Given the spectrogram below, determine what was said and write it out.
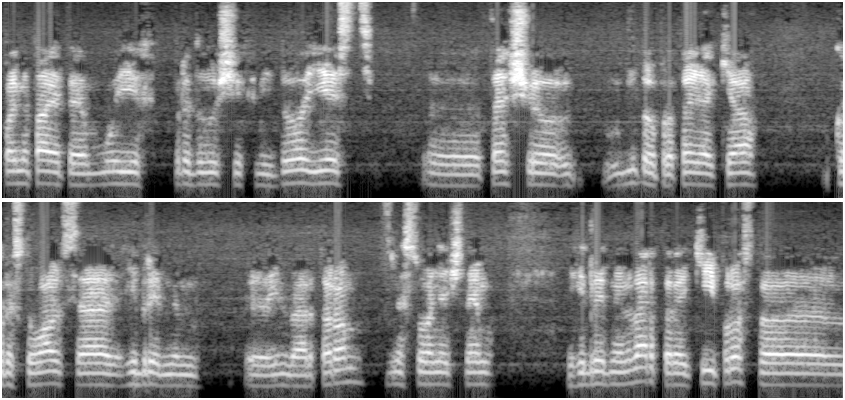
пам'ятаєте, в моїх предыдущих відео є е, те, що відео про те, як я користувався гібридним е, інвертором, не. Гібридний інвертор, який просто е,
